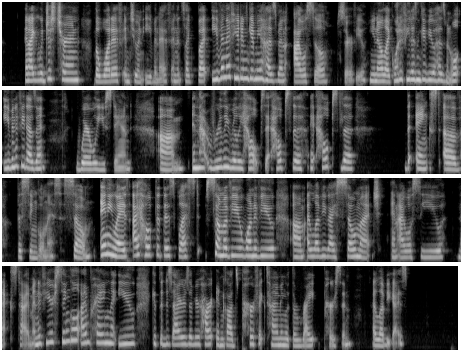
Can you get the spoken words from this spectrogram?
and I would just turn the what if into an even if. And it's like, but even if you didn't give me a husband, I will still serve you. You know, like, what if he doesn't give you a husband? Well, even if he doesn't, where will you stand? um, and that really really helps it helps the it helps the the angst of the singleness. So, anyways, I hope that this blessed some of you, one of you. Um, I love you guys so much, and I will see you next time. And if you're single, I'm praying that you get the desires of your heart in God's perfect timing with the right person. I love you guys.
